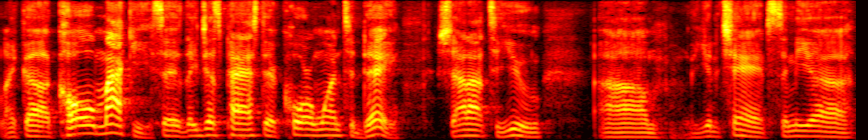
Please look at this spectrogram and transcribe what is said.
Like uh, Cole Mackey says they just passed their Core 1 today. Shout out to you. Um, you get a chance, send me a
